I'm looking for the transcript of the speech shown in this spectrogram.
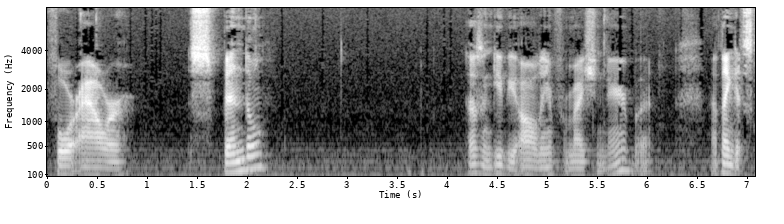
for our spindle. Doesn't give you all the information there, but I think it's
